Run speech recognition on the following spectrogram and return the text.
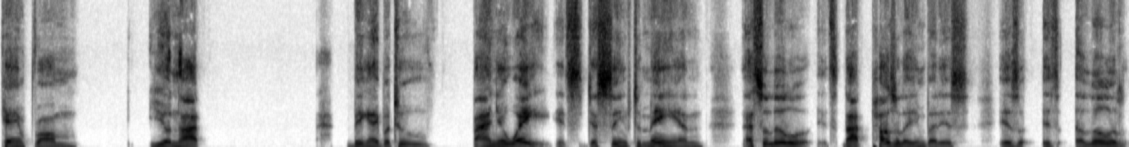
came from you're not being able to find your way it just seems to me and that's a little it's not puzzling but it's is is a little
